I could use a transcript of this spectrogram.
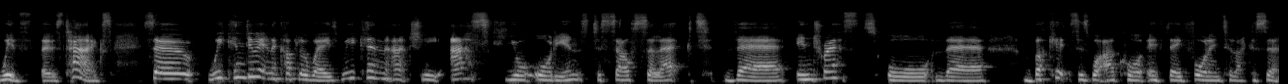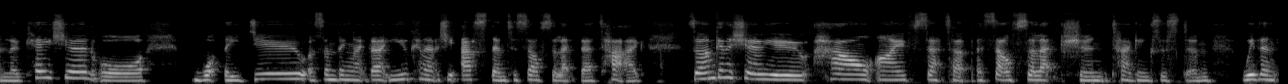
with those tags. So we can do it in a couple of ways. We can actually ask your audience to self select their interests or their buckets, is what I call if they fall into like a certain location or what they do or something like that. You can actually ask them to self select their tag. So I'm going to show you how I've set up a self selection tagging system with an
